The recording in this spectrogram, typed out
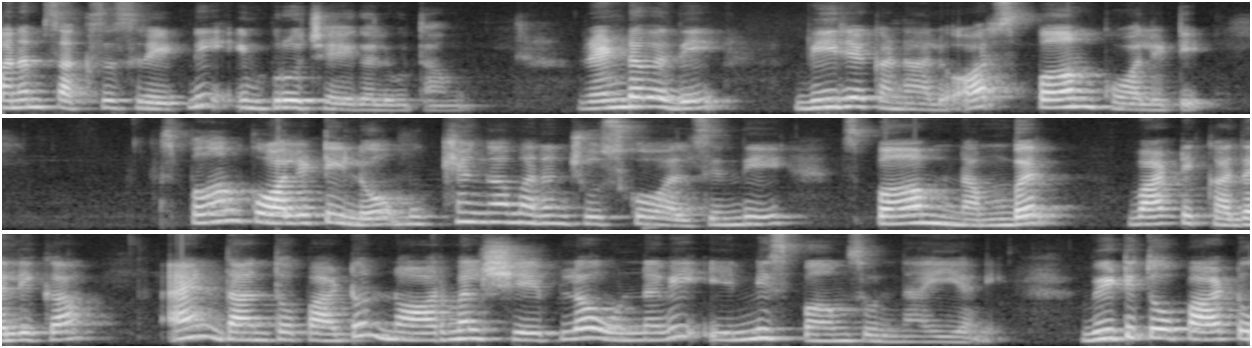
మనం సక్సెస్ రేట్ని ఇంప్రూవ్ చేయగలుగుతాము. రెండవది వీర్య కణాలు ఆర్ స్పర్మ్ క్వాలిటీ. స్పర్మ్ క్వాలిటీలో ముఖ్యంగా మనం చూసుకోవాల్సింది స్పర్మ్ నంబర్ వాటి కదలిక అండ్ దాంతోపాటు నార్మల్ షేప్లో ఉన్నవి ఎన్ని స్పర్మ్స్ ఉన్నాయి అని. వీటితో పాటు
